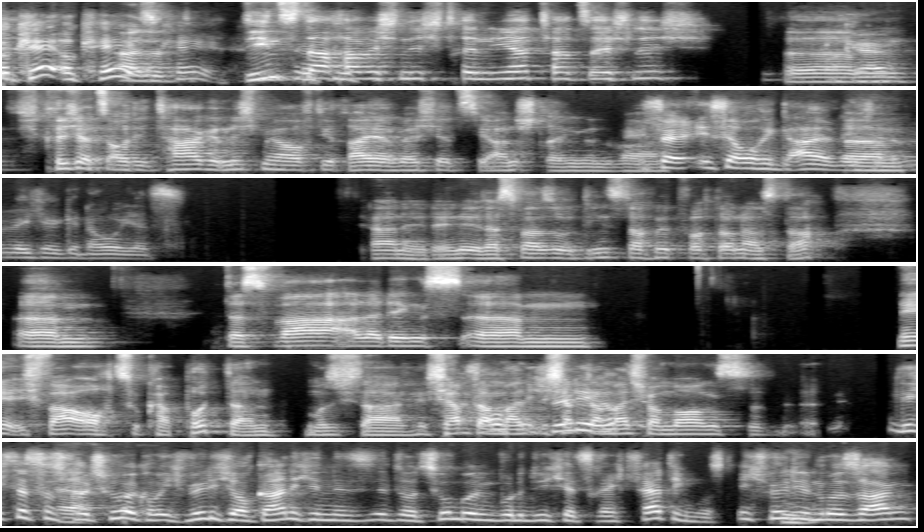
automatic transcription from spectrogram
okay, okay. Also okay. Dienstag habe ich nicht trainiert tatsächlich. Ähm, okay. Ich kriege jetzt auch die Tage nicht mehr auf die Reihe, welche jetzt die anstrengenden waren. Ist ja, ist ja auch egal, welche, ähm, welche genau jetzt. Ja, nee, nee, das war so Dienstag, Mittwoch, Donnerstag. Ähm, das war allerdings, ähm, nee, ich war auch zu kaputt dann, muss ich sagen. Ich habe da, mal, ich hab da manchmal morgens. Äh, nicht, dass das ja. falsch rüberkommt. Ich will dich auch gar nicht in eine Situation bringen, wo du dich jetzt rechtfertigen musst. Ich will hm. dir nur sagen,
